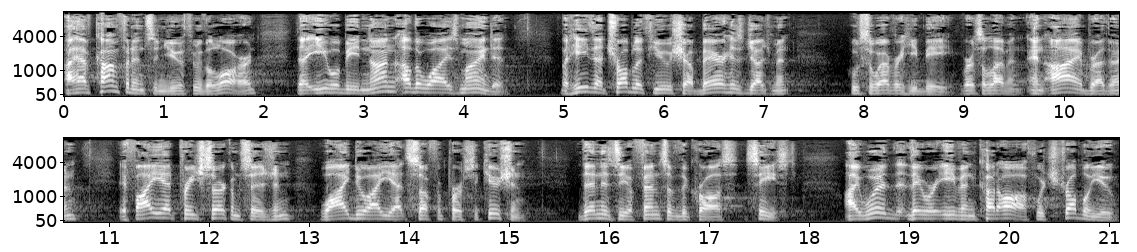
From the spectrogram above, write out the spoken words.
I have confidence in you through the Lord that ye will be none otherwise minded. But he that troubleth you shall bear his judgment, whosoever he be. Verse 11. And I, brethren, if I yet preach circumcision, why do I yet suffer persecution? Then is the offense of the cross ceased. I would they were even cut off, which trouble you.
